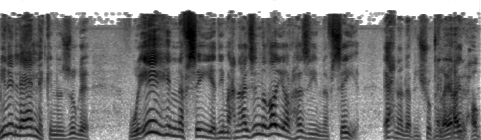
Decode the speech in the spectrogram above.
مين اللي قال لك إن الزوجة وإيه النفسية دي؟ ما إحنا عايزين نغير هذه النفسية. إحنا لا بنشك نغيرها. بالحب.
